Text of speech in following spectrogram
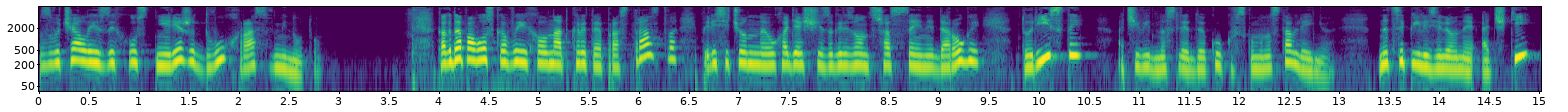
звучало из их уст не реже двух раз в минуту. Когда повозка выехала на открытое пространство, пересеченное уходящей за горизонт шоссейной дорогой, туристы, очевидно следуя куковскому наставлению, нацепили зеленые очки,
